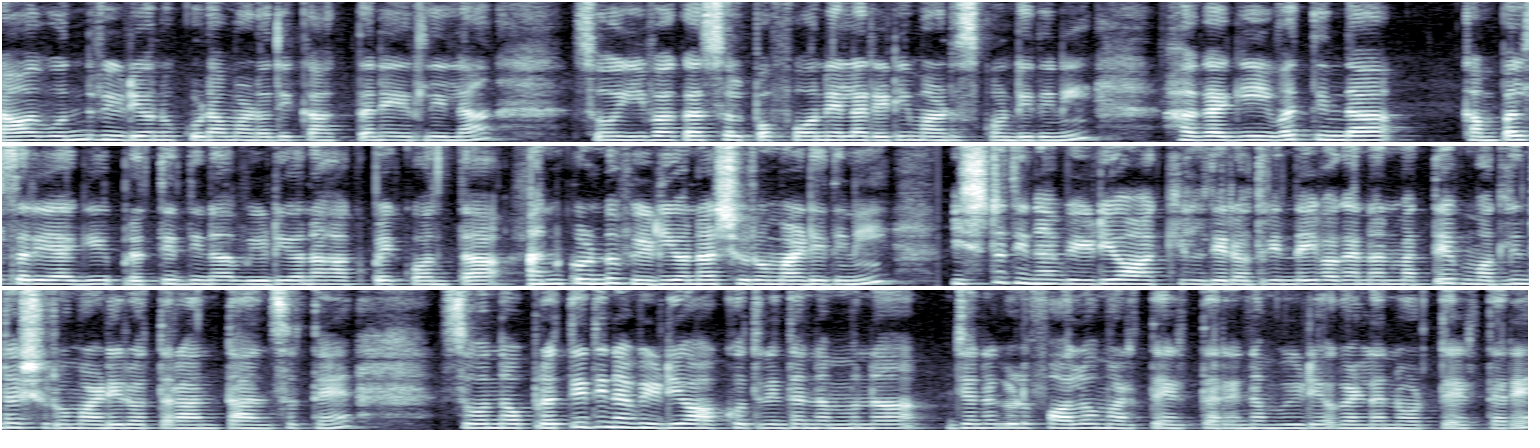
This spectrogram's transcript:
ಯಾವ ಒಂದು ವೀಡಿಯೋನೂ ಕೂಡ ಮಾಡೋದಕ್ಕೆ ಆಗ್ತಾನೇ ಇರಲಿಲ್ಲ. ಸೊ ಇವಾಗ ಸ್ವಲ್ಪ ಫೋನೆಲ್ಲ ರೆಡಿ ಮಾಡಿಸ್ಕೊಂಡಿದ್ದೀನಿ ಹಾಗಾಗಿ ಇವತ್ತಿಂದ ಕಂಪಲ್ಸರಿಯಾಗಿ ಪ್ರತಿದಿನ ವಿಡಿಯೋನ ಹಾಕಬೇಕು ಅಂತ ಅಂದ್ಕೊಂಡು ವಿಡಿಯೋನ ಶುರು ಮಾಡಿದ್ದೀನಿ ಇಷ್ಟು ದಿನ ವಿಡಿಯೋ ಹಾಕಿಲ್ದಿರೋದ್ರಿಂದ ಇವಾಗ ನಾನು ಮತ್ತೆ ಮೊದಲಿಂದ ಶುರು ಮಾಡಿರೋ ಥರ ಅಂತ ಅನಿಸುತ್ತೆ. ಸೊ ನಾವು ಪ್ರತಿದಿನ ವಿಡಿಯೋ ಹಾಕೋದ್ರಿಂದ ನಮ್ಮನ್ನು ಜನಗಳು ಫಾಲೋ ಮಾಡ್ತಾ ಇರ್ತಾರೆ ನಮ್ಮ ವಿಡಿಯೋಗಳನ್ನ ನೋಡ್ತಾ ಇರ್ತಾರೆ.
